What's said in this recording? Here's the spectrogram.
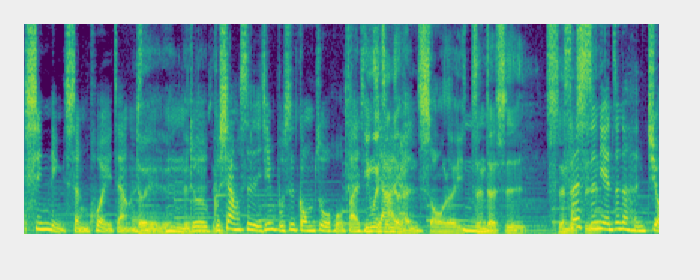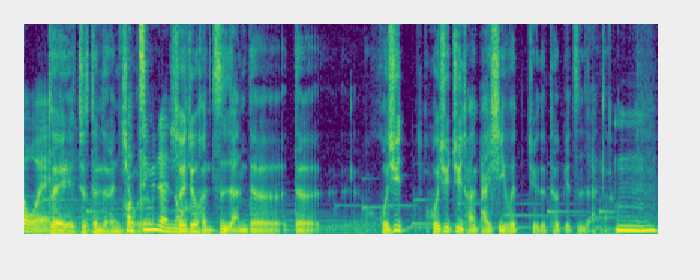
心领神会这样子。对对对，就不像是已经不是工作伙伴，因为真的很熟了，真的是。三十年真的很久哎，对，就真的很久，好惊人哦，所以就很自然的的。回去回去剧团排戏会觉得特别自然啊。嗯，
